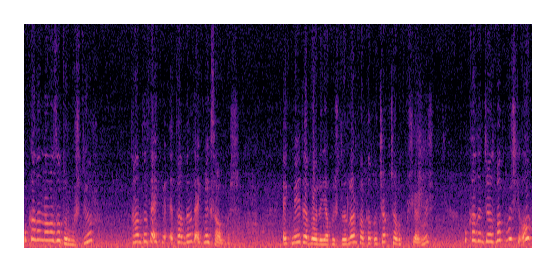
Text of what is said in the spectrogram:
Bu kadın namaza durmuş diyor. Tandırda, ekme e, tandırda ekmek salmış. Ekmeği de böyle yapıştırırlar fakat uçak çabuk pişermiş. Bu kadıncağız bakmış ki o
